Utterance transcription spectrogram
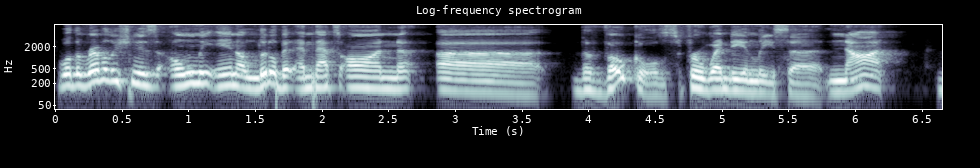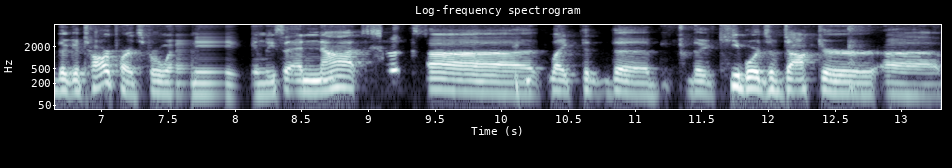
well, the Revolution is only in a little bit, and that's on uh the vocals for Wendy and Lisa, not the guitar parts for Wendy and Lisa, and not uh like the the the keyboards of Doctor uh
